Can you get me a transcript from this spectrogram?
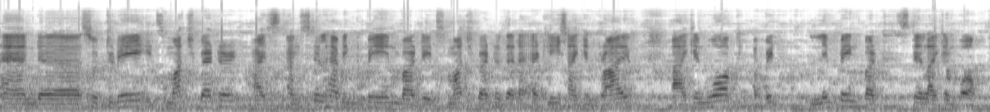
And uh, so today it's much better. I, I'm still having the pain, but it's much better that at least I can drive. I can walk a bit limping, but still I can walk.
